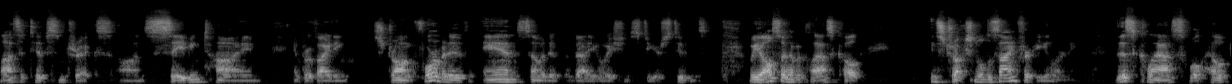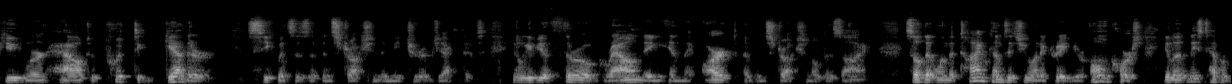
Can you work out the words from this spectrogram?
Lots of tips and tricks on saving time and providing strong formative and summative evaluations to your students. We also have a class called Instructional Design for E-Learning. This class will help you learn how to put together sequences of instruction to meet your objectives. It'll give you a thorough grounding in the art of instructional design so that when the time comes that you want to create your own course, you'll at least have a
